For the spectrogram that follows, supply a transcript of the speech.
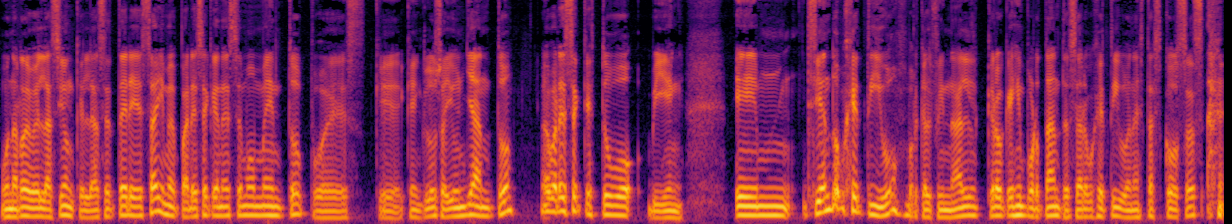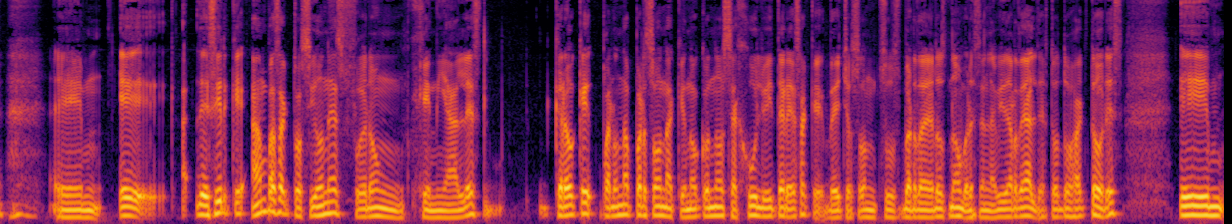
una revelación que le hace Teresa y me parece que en ese momento, pues, que, que incluso hay un llanto, me parece que estuvo bien. Em, siendo objetivo, porque al final creo que es importante ser objetivo en estas cosas, em, eh, decir que ambas actuaciones fueron geniales. Creo que para una persona que no conoce a Julio y Teresa, que de hecho son sus verdaderos nombres en la vida real de estos dos actores, em,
